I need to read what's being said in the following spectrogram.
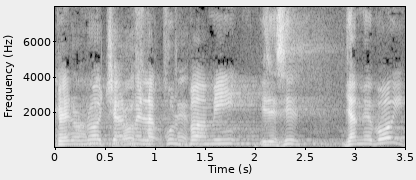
pero no echarme la culpa a mí y decir, ya me voy.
